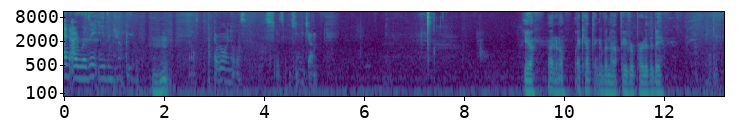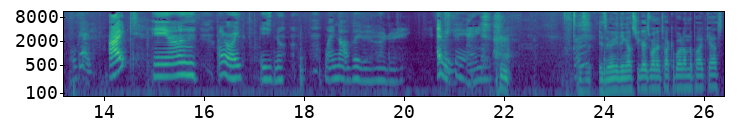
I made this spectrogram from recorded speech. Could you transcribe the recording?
and I wasn't even jumping. hmm Everyone knows. This was making me jump. Yeah, I don't know. I can't think of a not favorite part of the day. Okay. I can. I always is no. Why not favorite part of Everything. Is, is there anything else you guys want to talk about on the podcast?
